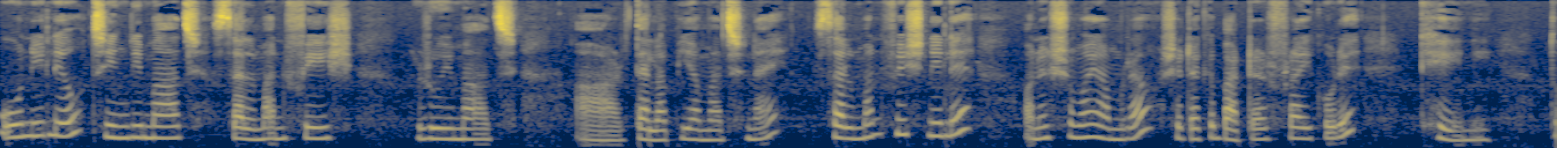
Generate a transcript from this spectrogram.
ও নিলেও চিংড়ি মাছ, সালমান ফিশ রুই মাছ আর তেলাপিয়া মাছ নেয়। সালমান ফিশ নিলে অনেক সময় আমরা সেটাকে বাটার ফ্রাই করে খেয়ে নিই তো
